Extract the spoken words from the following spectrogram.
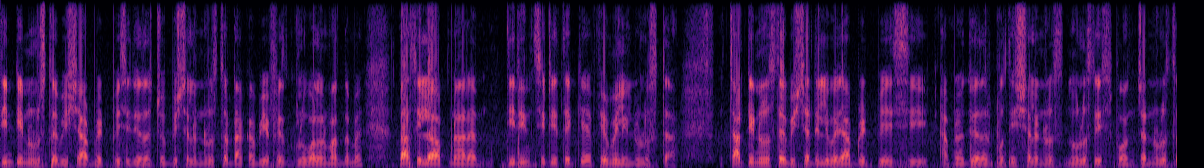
তিনটি নুরুস্তা ভিসা আপডেট পেয়েছি দু হাজার চব্বিশ সালে নুরুস্তা, ঢাকা বিএফএস গ্লোবালের মাধ্যমে। তা ছিল আপনার তিরিন সিটি থেকে ফ্যামিলি নুরুস্তা। চারটি নুরুস্তা ভিসা ডেলিভারি আপডেট পেয়েছি, আপনার দু হাজার পঁচিশ সালে নুরুস নুরুস্তা স্পঞ্চার নুরুস্তা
